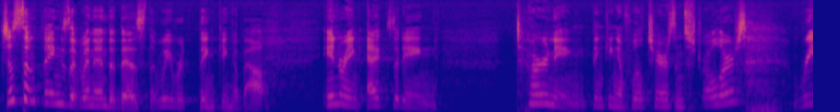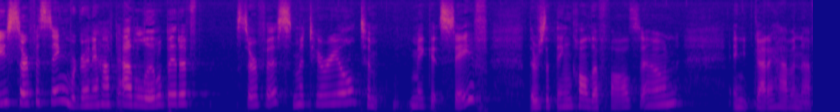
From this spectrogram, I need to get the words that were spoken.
Just some things that went into this that we were thinking about entering, exiting, turning, thinking of wheelchairs and strollers, resurfacing. We're going to have to add a little bit of surface material to make it safe. There's a thing called a fall zone, and you've got to have enough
